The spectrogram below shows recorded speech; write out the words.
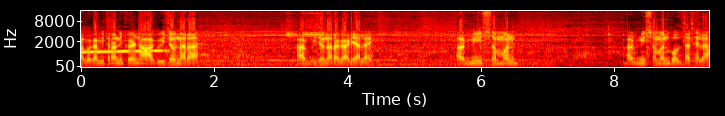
हा बघा मित्रांनो इकडनं आग विझवणारा आग विझवणारा गाडी आलाय. अग्निशमन अग्निशमन बोलतात ह्याला.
